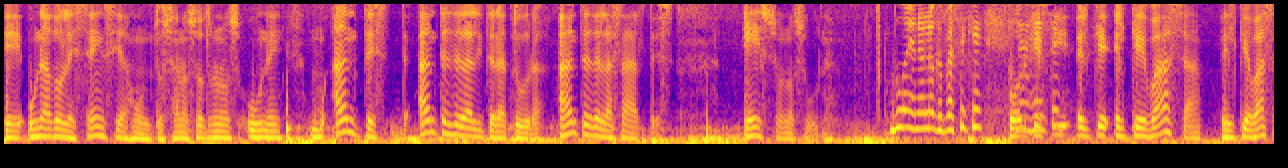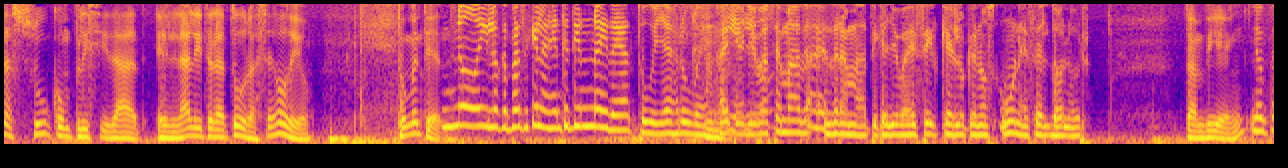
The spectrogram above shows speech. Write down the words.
eh, una adolescencia juntos. A nosotros nos une antes, antes de la literatura, antes de las artes. Eso nos une. Bueno, lo que pasa es que la Porque gente... si el que el que basa el que basa su complicidad en la literatura se odió. ¿Tú me entiendes? No, y lo que pasa es que la gente tiene una idea tuya, Rubén. Ay, que yo iba a ser más dramática, yo iba a decir que lo que nos une es el dolor. También. No, tú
